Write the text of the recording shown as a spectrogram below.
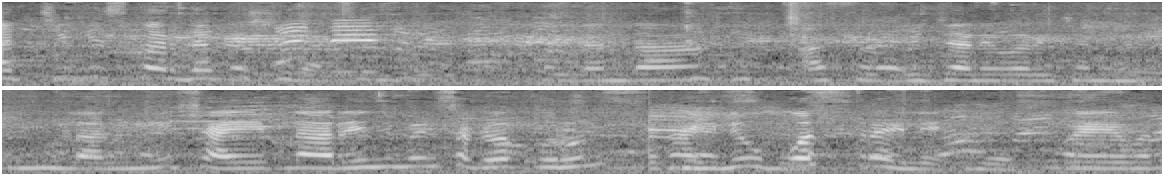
आजची ही स्पर्धा कशी वाटली? पहिल्यांदा आज सव्वीस जानेवारीच्या निमित्त मुलांनी शाळेतलं अरेंजमेंट सगळं करून राहिले उपस्थित राहिले वेळेवर.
